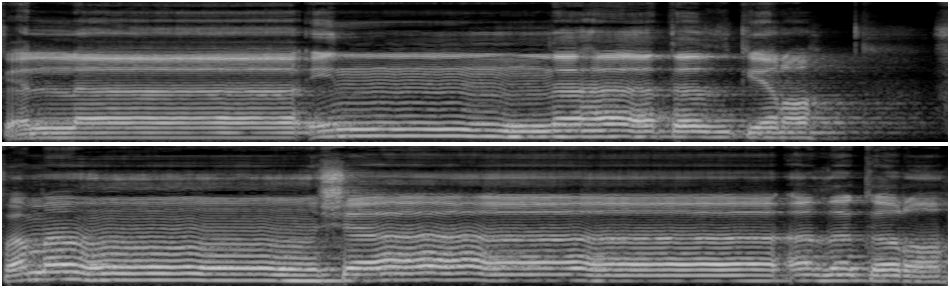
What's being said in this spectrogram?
كلا إنها تذكرة. فمن شاء ذكره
